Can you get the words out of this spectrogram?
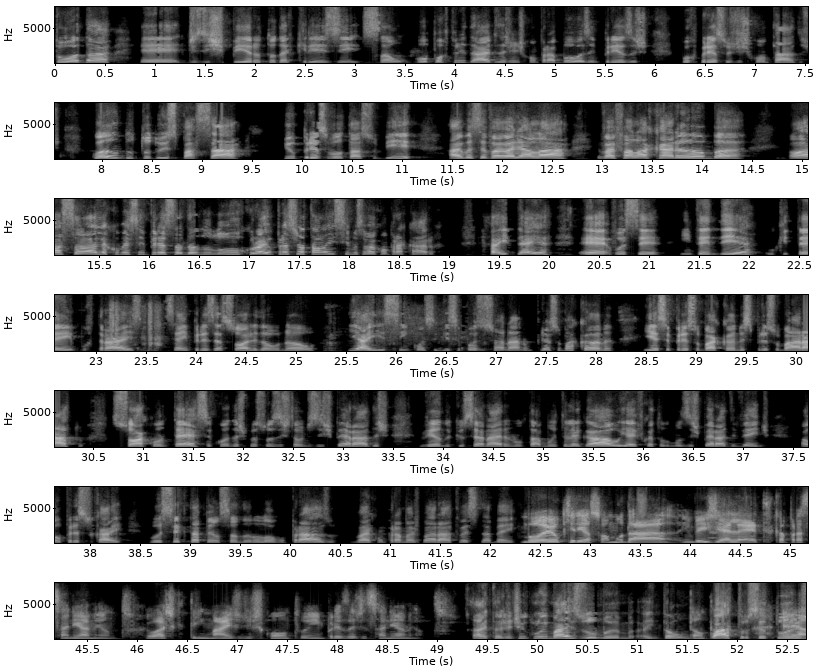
toda é, desespero, toda crise são oportunidades a gente comprar boas empresas por preços descontados. Quando tudo isso passar e o preço voltar a subir, aí você vai olhar lá e vai falar: caramba, nossa, olha como essa empresa está dando lucro. Aí o preço já está lá em cima, você vai comprar caro. A ideia é você entender o que tem por trás, se a empresa é sólida ou não, e aí sim conseguir se posicionar num preço bacana. E esse preço bacana, esse preço barato, só acontece quando as pessoas estão desesperadas, vendo que o cenário não está muito legal, e aí fica todo mundo desesperado e vende. Aí o preço cai. Você que está pensando no longo prazo, vai comprar mais barato, vai se dar bem. Bom, eu queria só mudar, em vez de elétrica, para saneamento. Eu acho que tem mais desconto em empresas de saneamento. Ah, então a gente inclui mais uma. Então, então tá. quatro setores.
